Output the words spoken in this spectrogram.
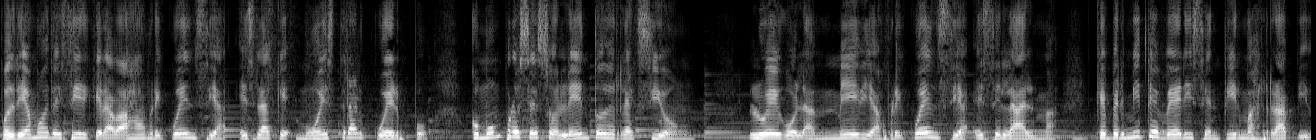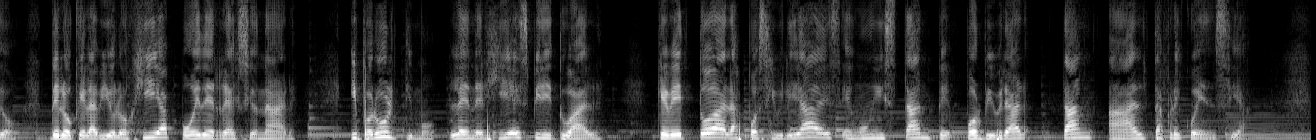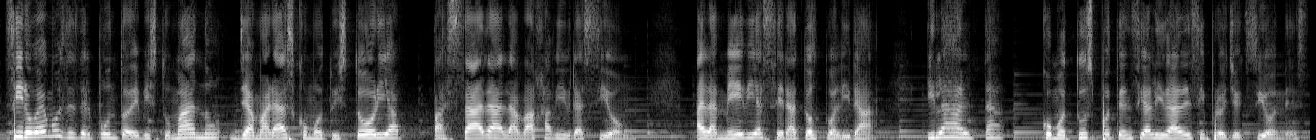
Podríamos decir que la baja frecuencia es la que muestra al cuerpo como un proceso lento de reacción. Luego la media frecuencia es el alma, que permite ver y sentir más rápido de lo que la biología puede reaccionar. Y por último, la energía espiritual, que ve todas las posibilidades en un instante por vibrar tan a alta frecuencia. Si lo vemos desde el punto de vista humano, llamarás como tu historia pasada la baja vibración, a la media será tu actualidad y la alta como tus potencialidades y proyecciones.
